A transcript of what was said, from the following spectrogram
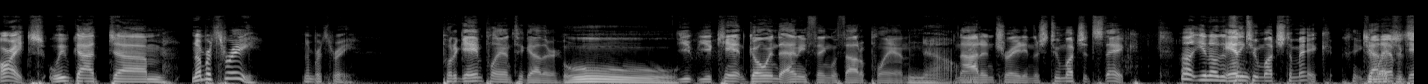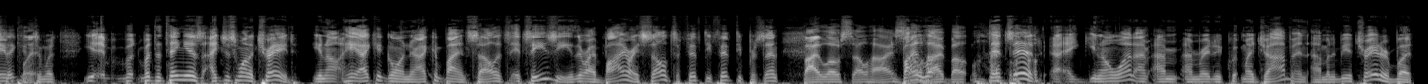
All right, we've got um, number three. Number three. Put a game plan together. Ooh. You you can't go into anything without a plan. No. Not in trading. There's too much at stake Well, you know the and thing. too much to make. You too gotta much have a game stake, plan. Too much. Yeah, but but the thing is, I just want to trade. You know, hey, I could go in there. I can buy and sell. It's it's easy. Either I buy or I sell. It's a 50-50 percent. Buy low, sell high. Buy Sell low- high. Buy That's it. I, you know what? I'm I'm I'm ready to quit my job and I'm going to be a trader. But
